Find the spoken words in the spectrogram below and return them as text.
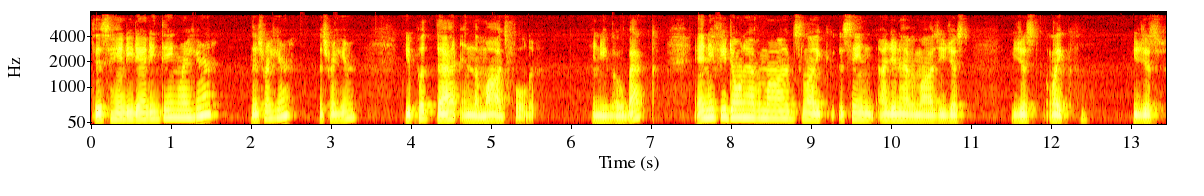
this handy dandy thing right here, this right here, this right here, you put that in the mods folder. And you go back. And if you don't have a mods, like saying I didn't have a mods, you just you just like you just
